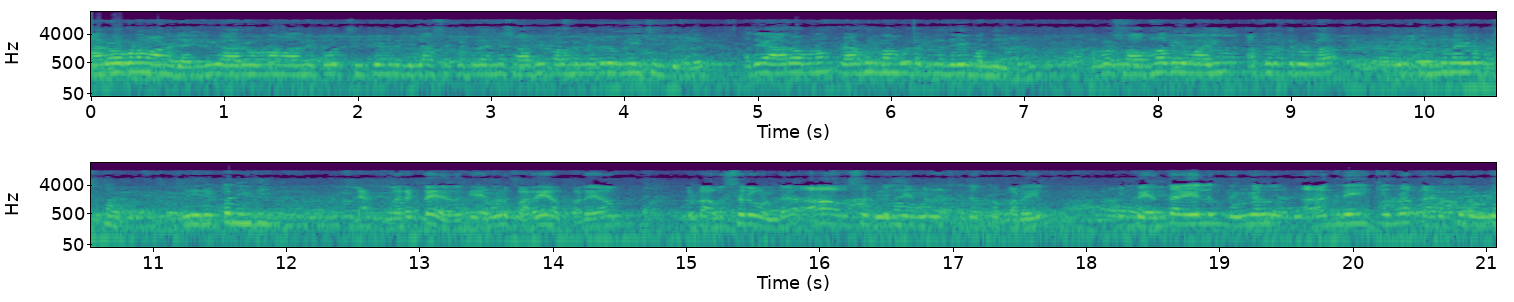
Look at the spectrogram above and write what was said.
ആരോപണമാണ് ലൈംഗിക ആരോപണമാണ് ഇപ്പോൾ സി പി എമ്മിന്റെ ജില്ലാ സെക്രട്ടറി തന്നെ ഷാഫി പറമ്പിനെതിരെ ഉന്നയിച്ചിരിക്കുന്നത്. അതേ ആരോപണം രാഹുൽ മാങ്കൂട്ടത്തിനെതിരെയും വന്നിരിക്കുന്നു. അപ്പോൾ സ്വാഭാവികമായും അത്തരത്തിലുള്ള ഒരു പിന്തുണയുടെ പ്രശ്നം ഒരു ഇരട്ട നീതി ഇല്ല വരട്ടെ അതൊക്കെ ഞങ്ങൾ പറയാം പറയാം. ഉള്ള അവസരമുണ്ട്. ആ അവസരത്തിൽ ഞങ്ങൾ ഇതൊക്കെ പറയും. ഇപ്പൊ എന്തായാലും നിങ്ങൾ ആഗ്രഹിക്കുന്ന തരത്തിലുള്ള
